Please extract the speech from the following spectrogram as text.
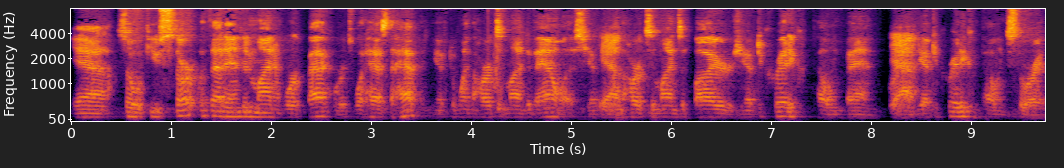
Yeah. So if you start with that end in mind and work backwards, what has to happen? You have to win the hearts and minds of analysts. You have to Yeah. win the hearts and minds of buyers. You have to create a compelling band. Yeah. You have to create a compelling story.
